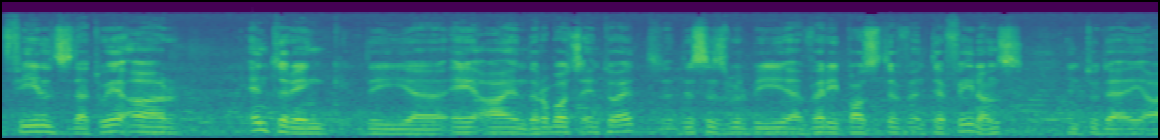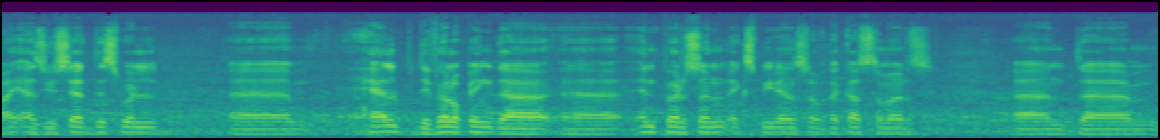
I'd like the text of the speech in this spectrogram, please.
fields that we are entering the uh, AI and the robots into it, this is, will be a very positive interference into the AI. As you said, this will um, help developing the uh, in-person experience of the customers and um,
